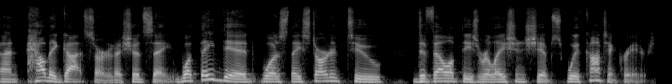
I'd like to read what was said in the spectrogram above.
and how they got started, I should say, what they did was they started to develop these relationships with content creators.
